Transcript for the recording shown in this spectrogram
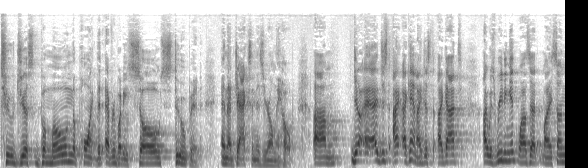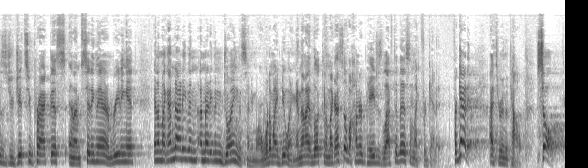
to just bemoan the point that everybody's so stupid and that Jackson is your only hope. Um, you know, I just, I, again, I just, I got, I was reading it while I was at my son's jujitsu practice, and I'm sitting there and I'm reading it, and I'm like, I'm not even, I'm not even enjoying this anymore. What am I doing? And then I looked and I'm like, I still have 100 pages left of this. I'm like, forget it, forget it. I threw in the towel. So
